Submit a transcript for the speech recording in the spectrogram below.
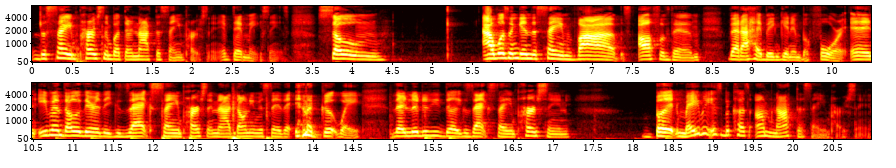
the same person but they're not the same person if that makes sense. So I wasn't getting the same vibes off of them that I had been getting before. And even though they're the exact same person, and I don't even say that in a good way, they're literally the exact same person. But maybe it's because I'm not the same person,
